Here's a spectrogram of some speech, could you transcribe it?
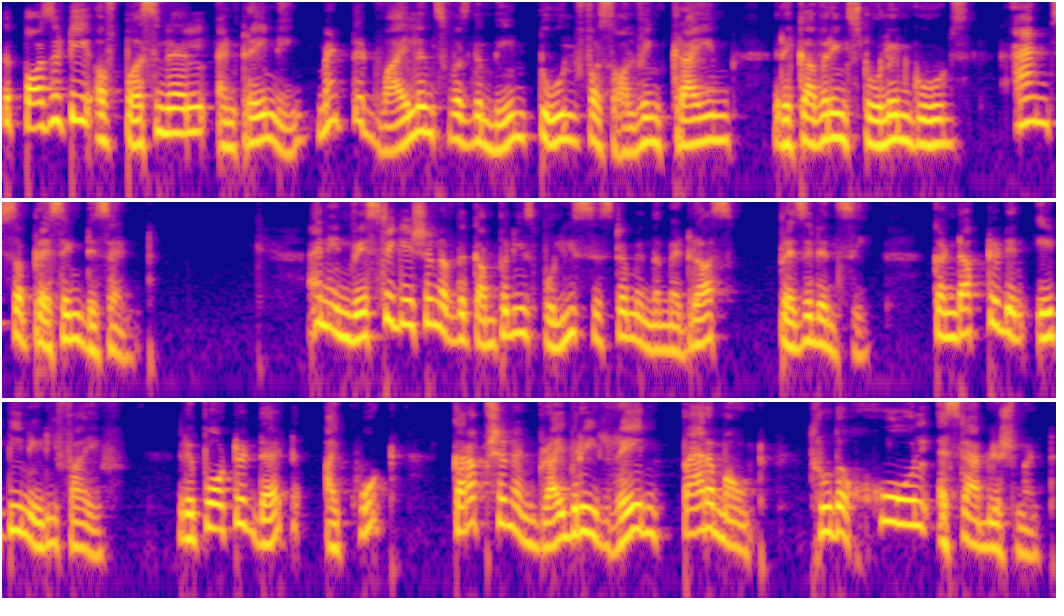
The paucity of personnel and training meant that violence was the main tool for solving crime, recovering stolen goods, and suppressing dissent. An investigation of the company's police system in the Madras presidency, conducted in 1885, reported that, I quote, corruption and bribery reign paramount through the whole establishment.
